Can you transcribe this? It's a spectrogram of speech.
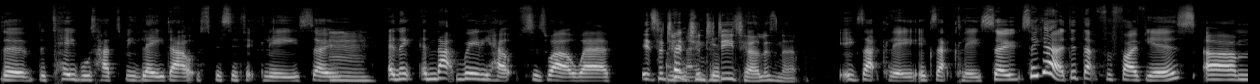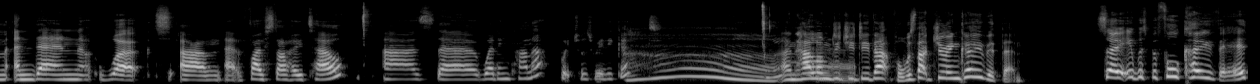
the the tables had to be laid out specifically. So Mm. and they, and that really helps as well where It's attention to detail, isn't it? exactly exactly so so yeah i did that for five years um and then worked um at a five star hotel as their wedding planner which was really good Ah, and how long did you do that for? Was that during COVID then? So it was before COVID,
